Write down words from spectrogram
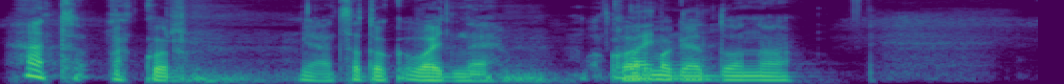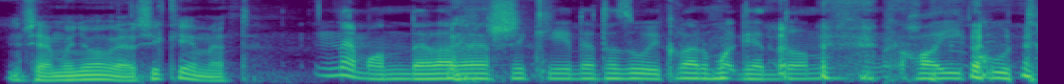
Hát, akkor játszatok, vagy ne. A Carmageddonnal. És elmondjam a versikémet? Nem mondd el a versikédet, az új Carmageddon haikut.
